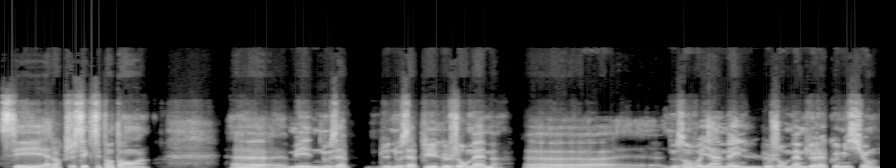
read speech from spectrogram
c'est alors que je sais que c'est tentant, hein, euh, mais de nous appeler le jour même, euh, nous envoyer un mail le jour même de la commission,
